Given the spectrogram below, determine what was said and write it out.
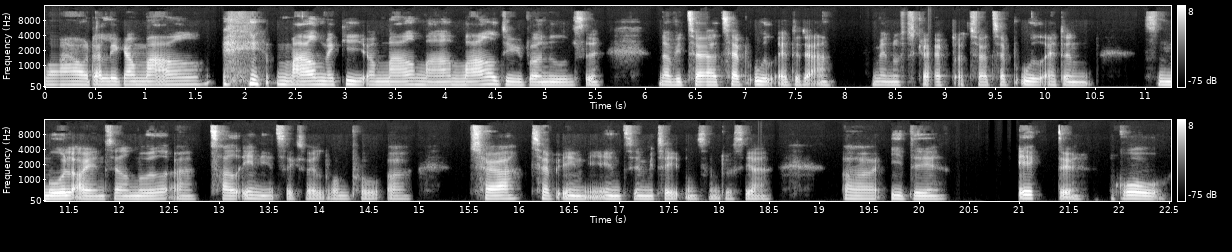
Wow, der ligger meget, meget magi og meget, meget, meget dybere nydelse, når vi tør at tabe ud af det der manuskript og tør tage ud af den sådan målorienterede måde at træde ind i et seksuelt rum på og tør tabe ind i intimiteten, som du siger, og i det ægte, rå,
